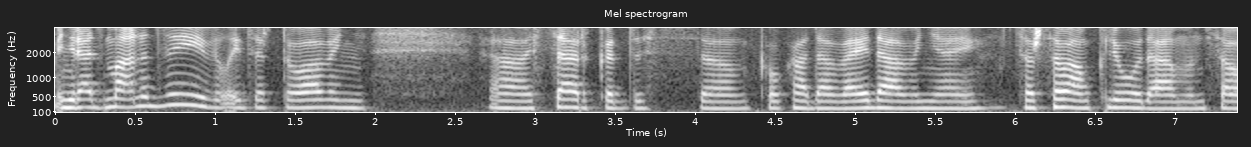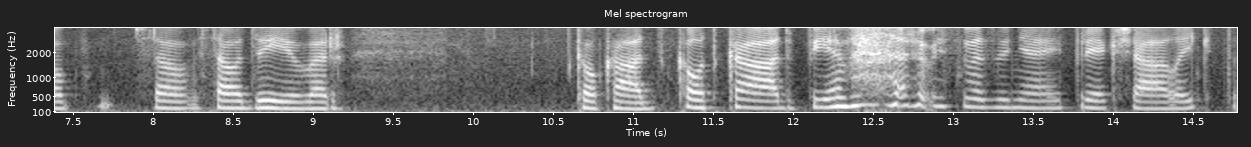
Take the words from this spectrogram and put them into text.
viņi redz manu dzīvi, līdz ar to viņi. Uh, es ceru, ka es uh, kaut kādā veidā viņai caur savām kļūdām un savu, savu, savu dzīvi varu kaut kādu, kaut kādu piemēru vismaz viņai priekšā likt.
